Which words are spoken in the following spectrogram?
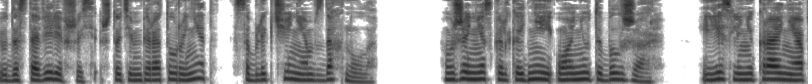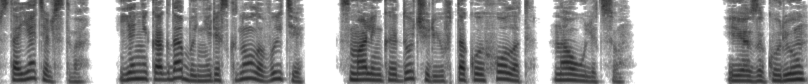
и удостоверившись, что температуры нет, с облегчением вздохнула. Уже несколько дней у Анюты был жар, и если не крайние обстоятельства, я никогда бы не рискнула выйти с маленькой дочерью в такой холод на улицу. «Я закурю?»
